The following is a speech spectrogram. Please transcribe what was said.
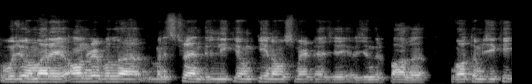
तो वो जो हमारे ऑनरेबल मिनिस्टर हैं दिल्ली के उनकी अनाउंसमेंट है जी राजेंद्र पाल गौतम जी की।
